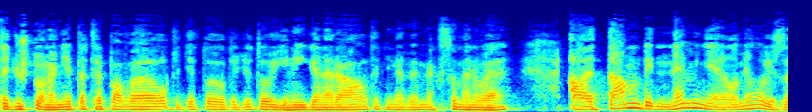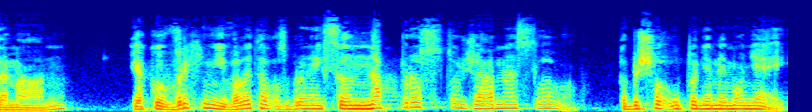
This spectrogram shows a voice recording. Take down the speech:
Teď už to není Petr Pavel, teď je, to, teď je to jiný generál, teď nevím, jak se jmenuje, ale tam by neměl Miloš Zeman jako vrchní velitel ozbrojených sil naprosto žádné slovo. To by šlo úplně mimo něj.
